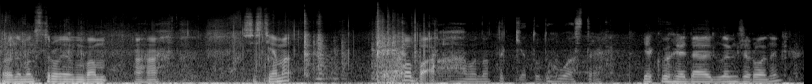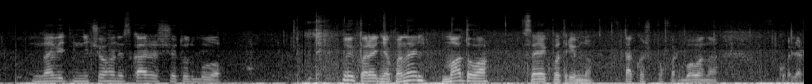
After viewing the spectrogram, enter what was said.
Продемонструємо вам. Ага. Система. Опа! А, воно таке тут гостре. Як виглядають лонжерони. Навіть нічого не скажеш, що тут було. Ну і передня панель матова, все як потрібно. Також пофарбована в колір.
